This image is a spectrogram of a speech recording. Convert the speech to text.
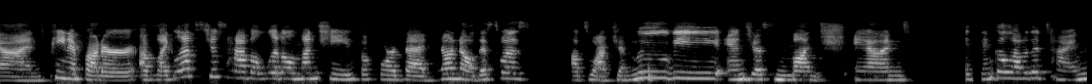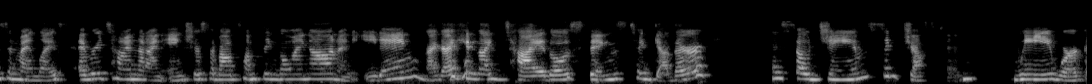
and peanut butter of like, let's just have a little munchie before bed. No, no, this was let's watch a movie and just munch. And I think a lot of the times in my life, every time that I'm anxious about something going on I'm eating, like I can like tie those things together. And so James suggested we work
